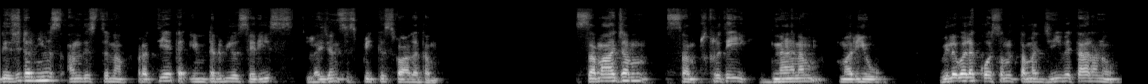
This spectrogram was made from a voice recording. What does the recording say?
డిజిటల్ న్యూస్ అందిస్తున్న ప్రత్యేక ఇంటర్వ్యూ సిరీస్ లెజెండ్స్ స్పీక్ స్వాగతం. సమాజం సంస్కృతి జ్ఞానం మరియు విలువల కోసం తమ జీవితాలను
